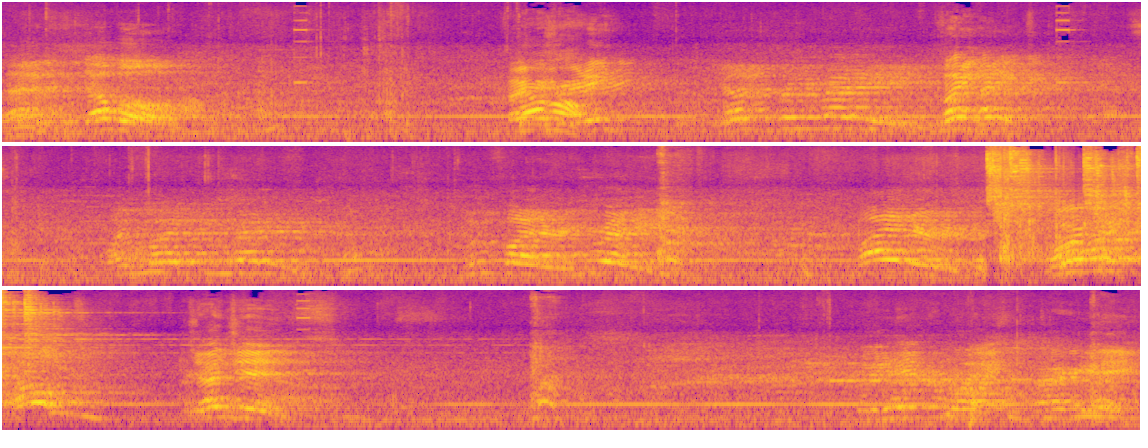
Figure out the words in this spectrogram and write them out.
That is double. Players Double. ready? Judges, are you ready? Fight. White fighter, you ready? Blue fighter, are you ready? Fighters, Hold. Judges. Good hit for white. Targeting.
